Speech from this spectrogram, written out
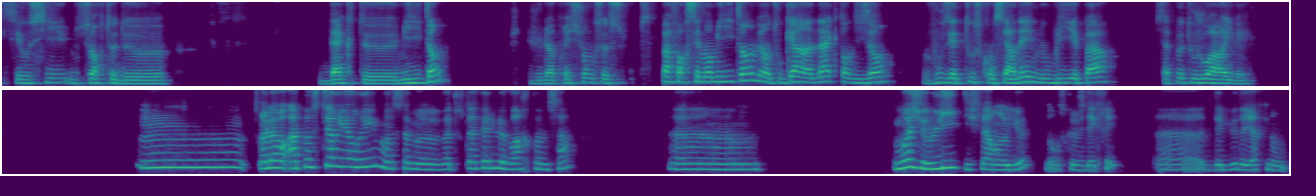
c'est aussi une sorte de d'acte militant j'ai eu l'impression que ce n'est pas forcément militant, mais en tout cas un acte en disant vous êtes tous concernés, n'oubliez pas, ça peut toujours arriver. Mmh, alors, a posteriori, moi, ça me va tout à fait de le voir comme ça. Euh, moi, je lis différents lieux dans ce que je décris, euh, des lieux d'ailleurs qui n'ont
